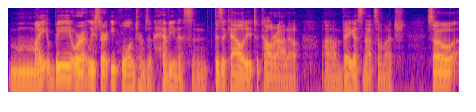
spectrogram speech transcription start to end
might be, or at least are equal in terms of heaviness and physicality to Colorado. Um, Vegas, not so much. So,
